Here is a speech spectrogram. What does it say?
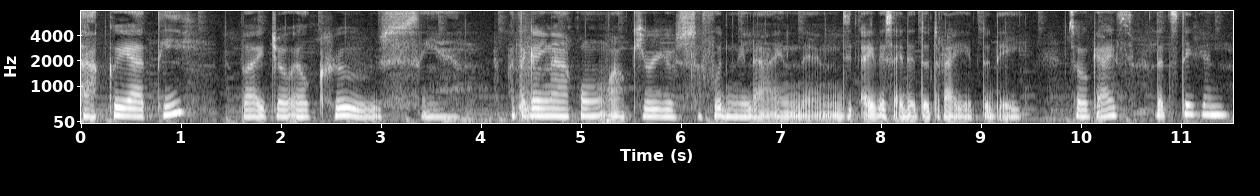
Takoyaki by Joel Cruz. Ayan. Matagal na akong uh, curious sa food nila and then I decided to try it today. So guys, let's dig in.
